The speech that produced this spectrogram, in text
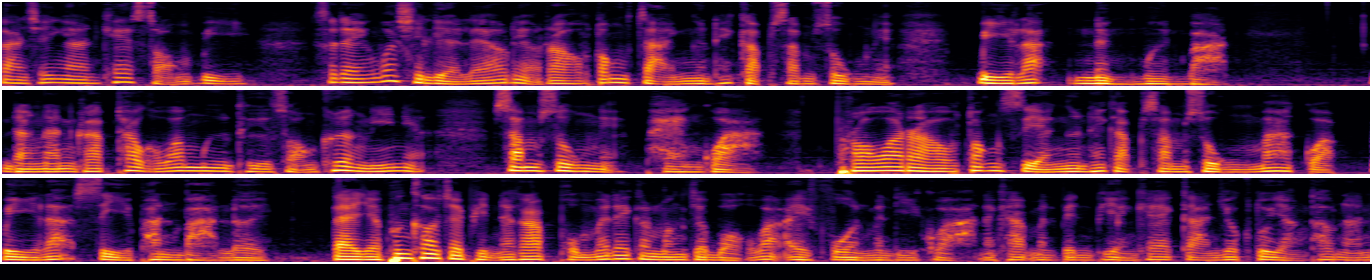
การใช้งานแค่ 2 ปี แสดงว่าเฉลี่ยแล้วเนี่ยเราต้องจ่ายเงินให้กับซัมซุงเนี่ยปีละ 10,000 บาท ดังนั้นครับเท่ากับว่ามือถือ 2 เครื่องนี้เนี่ยซัมซุงเนี่ยแพงกว่า เพราะว่าเราต้องเสียเงินให้กับซัมซุงมากกว่าปีละ 4,000 บาทเลย แต่อย่าเพิ่งเข้าใจผิดนะครับ ผมไม่ได้กำลังจะบอกว่า iPhone มันดีกว่านะครับ มันเป็นเพียงแค่การยกตัวอย่างเท่านั้น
